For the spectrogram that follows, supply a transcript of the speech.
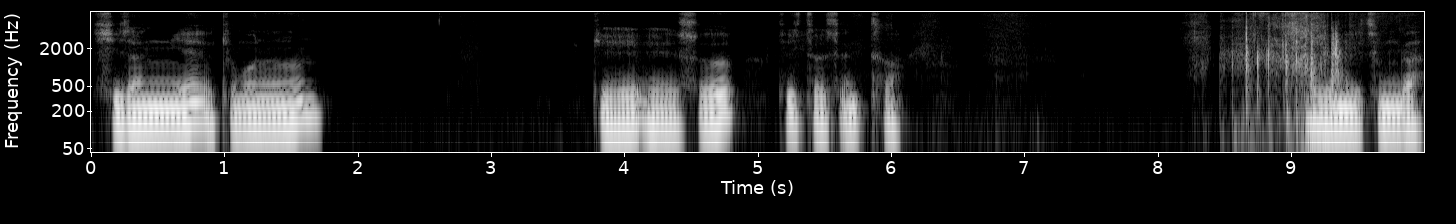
시장의 규모는 해서 디지털 센터 사용이 증가.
